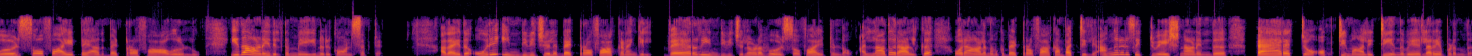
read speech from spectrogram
വേഴ്സ് ഓഫ് ആയിട്ടേ അത് ബെറ്റർ ഓഫ് ആവുകയുള്ളൂ. ഇതാണ് ഇതിലത്തെ മെയിൻ ഒരു കോൺസെപ്റ്റ് അതായത് ഒരു ഇൻഡിവിജ്വൽ ബെറ്റർ ഓഫ് ആക്കണമെങ്കിൽ വേറൊരു ഇൻഡിവിജ്വൽ അവിടെ വേഴ്സ് ഓഫ് ആയിട്ടുണ്ടാവും. അല്ലാതെ ഒരാൾക്ക് ഒരാളെ നമുക്ക് ബെറ്റർ ഓഫ് ആക്കാൻ പറ്റില്ല. അങ്ങനെ ഒരു സിറ്റുവേഷൻ ആണ് എന്ത്? പാരറ്റോ ഒപ്റ്റിമാലിറ്റി എന്ന പേരിൽ അറിയപ്പെടുന്നത്.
